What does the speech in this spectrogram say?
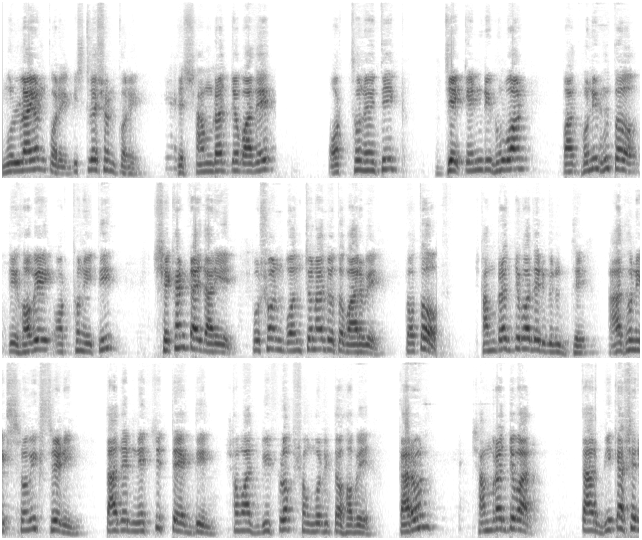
মূল্যায়ন করে, বিশ্লেষণ করে যে সাম্রাজ্যবাদের অর্থনৈতিক যে কেন্দ্রীভুবন বা ঘনীভূত যে হবে অর্থনীতি, সেখানটায় দাঁড়িয়ে শোষণ বঞ্চনা যত বাড়বে, তত সাম্রাজ্যবাদের বিরুদ্ধে আধুনিক শ্রমিক শ্রেণি তাদের নেতৃত্বে একদিন সমাজ বিপ্লব সংগঠিত হবে। কারণ সাম্রাজ্যবাদ তার বিকাশের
